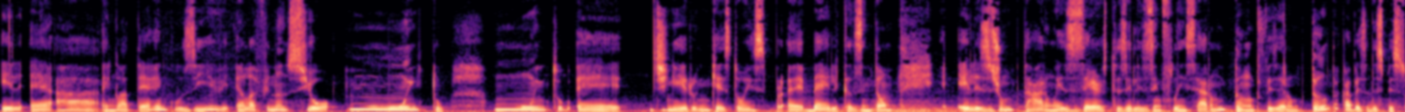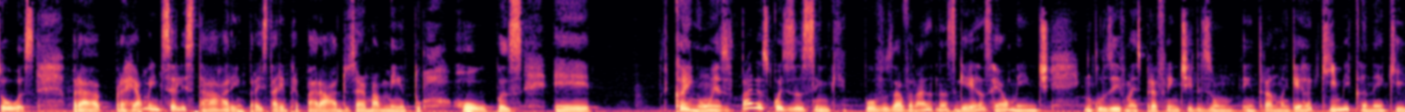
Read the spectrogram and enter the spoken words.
ele, é, a Inglaterra, inclusive, ela financiou muito, muito é, dinheiro em questões é, bélicas. Então, eles juntaram exércitos, eles influenciaram tanto, fizeram tanto a cabeça das pessoas para realmente se alistarem, para estarem preparados, armamento, roupas, é, canhões, várias coisas assim que o povo usava na, nas guerras realmente. Inclusive, mais pra frente, eles vão entrar numa guerra química, né? Que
